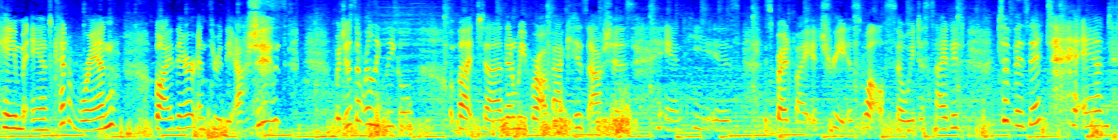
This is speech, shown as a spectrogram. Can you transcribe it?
came and kind of ran by there and threw the ashes which isn't really legal but uh, then we brought back his ashes and he is spread by a tree as well so we decided to visit and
